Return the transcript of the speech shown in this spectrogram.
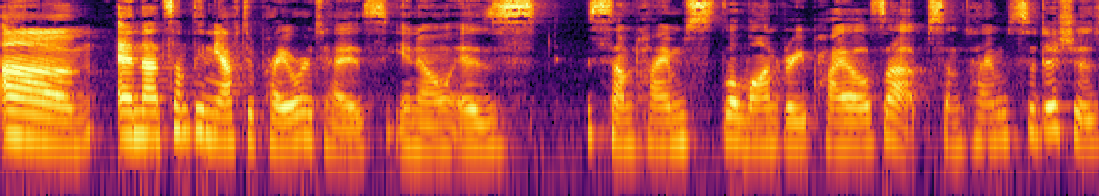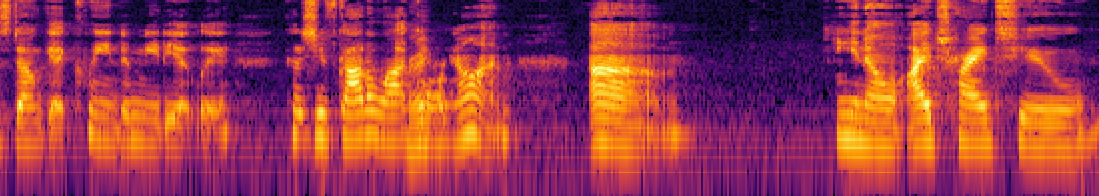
Um, and that's something you have to prioritize. You know, is sometimes the laundry piles up, sometimes the dishes don't get cleaned immediately because you've got a lot right. going on. Um, you know, I try to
